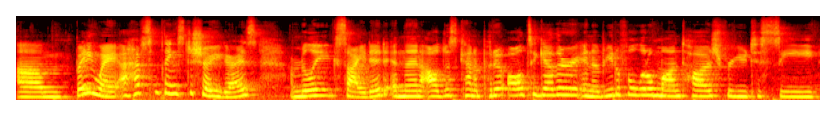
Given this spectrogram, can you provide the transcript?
Um, but anyway, I have some things to show you guys. I'm really excited and then I'll just kind of put it all together in a beautiful little montage for you to see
